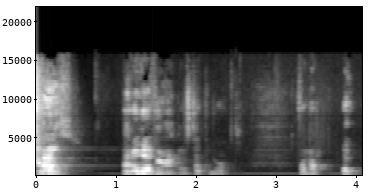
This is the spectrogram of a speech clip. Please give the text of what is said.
Yes! Man, I love hearing those type of words from her. Oh.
